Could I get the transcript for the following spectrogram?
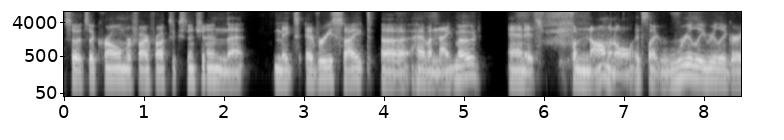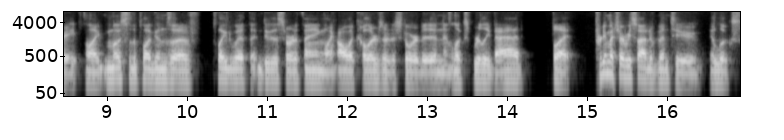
So it's a Chrome or Firefox extension that makes every site uh, have a night mode and it's phenomenal. It's like really, really great. Like most of the plugins I've played with that do this sort of thing, like all the colors are distorted and it looks really bad. But pretty much every site I've been to, it looks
